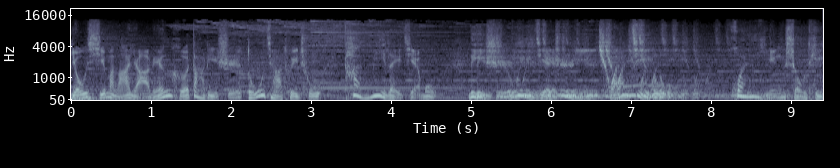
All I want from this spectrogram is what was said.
由喜马拉雅联合大历史独家推出探秘类节目。历史未解之谜全记录，欢迎收听。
